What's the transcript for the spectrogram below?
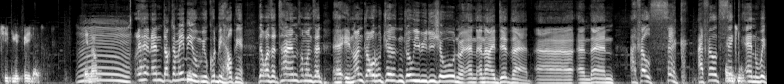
kidney failures. You know. Mm, and, and doctor, maybe you, you could be helping it. There was a time someone said, eh, "In one draw, Ruche, nto o ibidishe ono," and and I did that, uh, and then I felt sick. I felt sick and weak.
